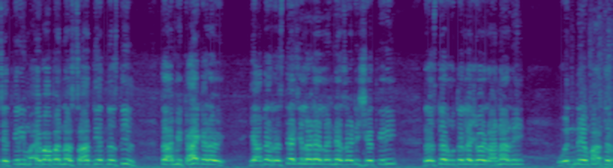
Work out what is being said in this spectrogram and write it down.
शेतकरी मायबापांना साथ देत नसतील तर आम्ही काय करावे? हे आता रस्त्याची लढाई लढण्यासाठी शेतकरी रस्त्यावर उतरल्याशिवाय राहणार नाही. वंदे मात्र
